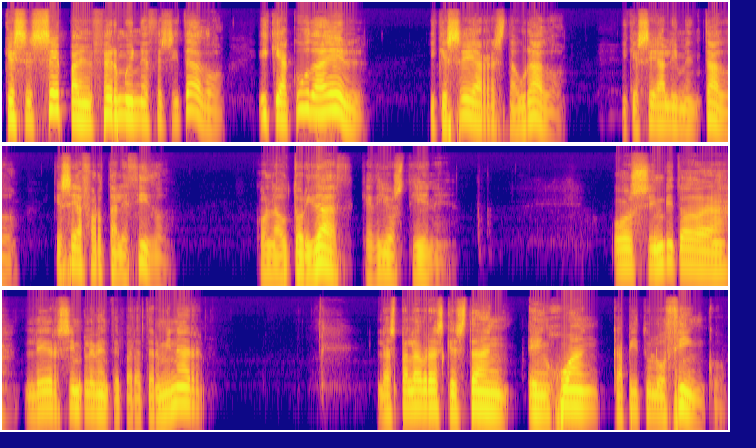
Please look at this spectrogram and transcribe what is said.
que se sepa enfermo y necesitado y que acuda a Él y que sea restaurado y que sea alimentado, que sea fortalecido con la autoridad que Dios tiene. Os invito a leer simplemente para terminar las palabras que están en Juan capítulo 5.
